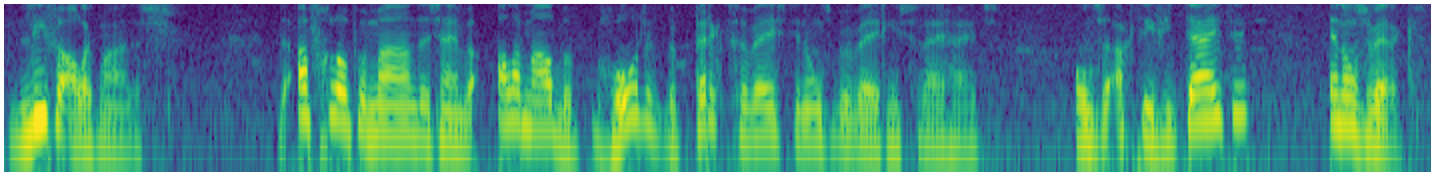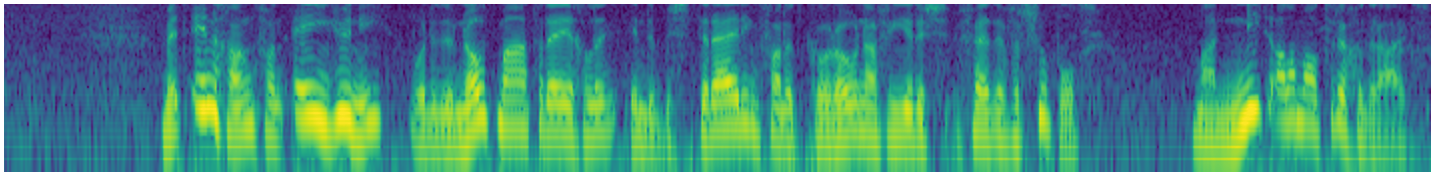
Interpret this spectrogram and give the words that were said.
Lieve Alkmaarders, de afgelopen maanden zijn we allemaal behoorlijk beperkt geweest in onze bewegingsvrijheid, onze activiteiten en ons werk. Met ingang van 1 juni worden de noodmaatregelen in de bestrijding van het coronavirus verder versoepeld, maar niet allemaal teruggedraaid.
